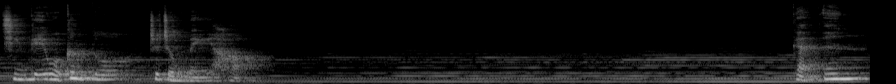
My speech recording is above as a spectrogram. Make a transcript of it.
请给我更多这种美好。”感恩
